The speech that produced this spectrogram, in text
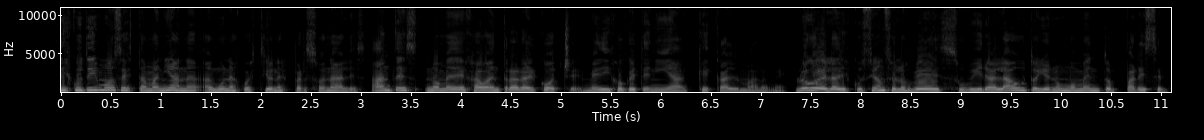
Discutimos esta mañana algunas cuestiones personales. Antes no me dejaba entrar al coche, me dijo que tenía que calmarme. Luego de la discusión se los ve subir al auto y en un momento parece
